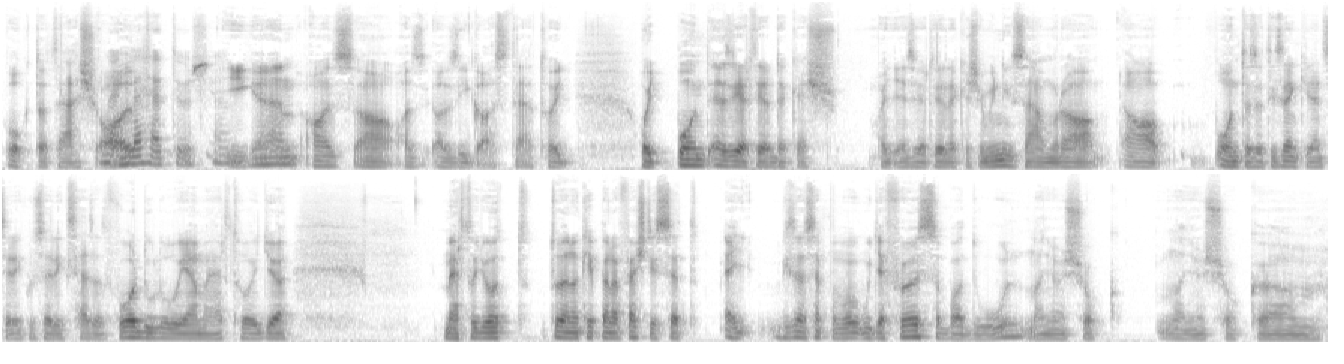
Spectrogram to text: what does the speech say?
oktatás ad. lehetősen. Igen, az, a, az, az igaz. Tehát, hogy, hogy pont ezért érdekes, vagy ezért érdekes mindig számomra a, pont ez a 19.-20. század fordulója, mert hogy mert hogy ott tulajdonképpen a festészet egy bizonyos szempontból ugye felszabadul nagyon sok, nagyon sok um,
